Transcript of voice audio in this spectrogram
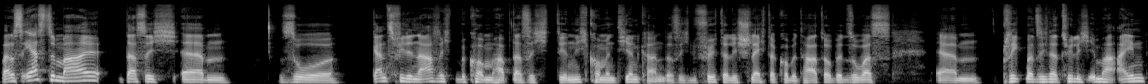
war das erste Mal, dass ich ähm, so ganz viele Nachrichten bekommen habe, dass ich den nicht kommentieren kann, dass ich ein fürchterlich schlechter Kommentator bin. Sowas ähm, prägt man sich natürlich immer ein.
